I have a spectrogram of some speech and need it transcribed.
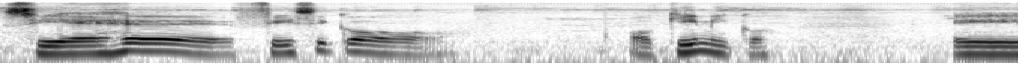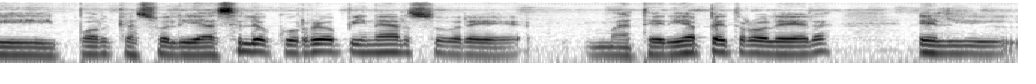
Si es eh, físico o químico y por casualidad se le ocurre opinar sobre materia petrolera, el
